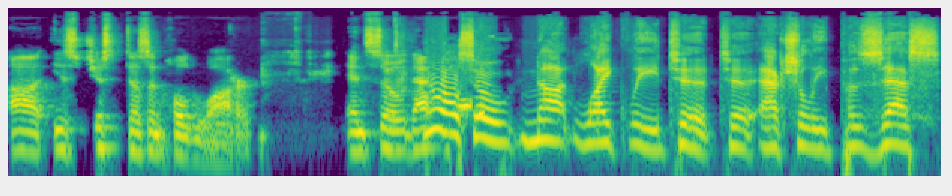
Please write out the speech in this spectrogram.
uh, is just doesn't hold water. And so that you're also not likely to to actually possess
